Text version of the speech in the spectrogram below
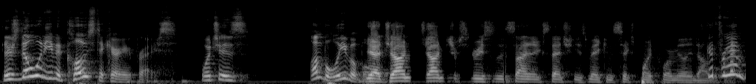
There's no one even close to Carey Price, which is unbelievable. Yeah, John John Gibson recently signed an extension. He's making six point four million dollars. Good for him.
